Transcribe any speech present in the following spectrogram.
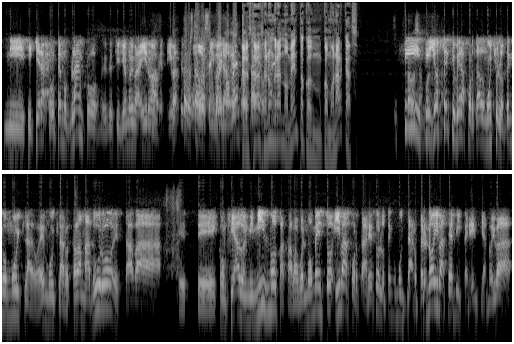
ni siquiera Cuauhtémoc Blanco, es decir, yo no iba a ir, iba a ser pero estabas en buen momento. Pero estabas en un gran momento con, con Monarcas. Sí, sí, yo sé que hubiera aportado mucho, lo tengo muy claro, ¿eh? muy claro. Estaba maduro, estaba este, confiado en mí mismo, pasaba buen momento, iba a aportar, eso lo tengo muy claro, pero no iba a hacer diferencia, no iba,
